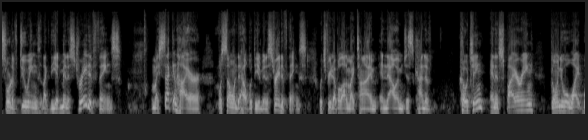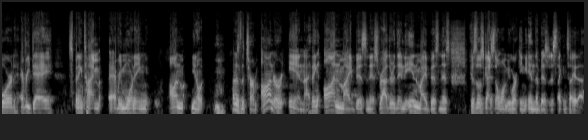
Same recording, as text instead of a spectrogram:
sort of doing like the administrative things. My second hire was someone to help with the administrative things, which freed up a lot of my time. And now I'm just kind of coaching and inspiring, going to a whiteboard every day, spending time every morning on, you know, what is the term? On or in? I think on my business rather than in my business because those guys don't want me working in the business i can tell you that.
